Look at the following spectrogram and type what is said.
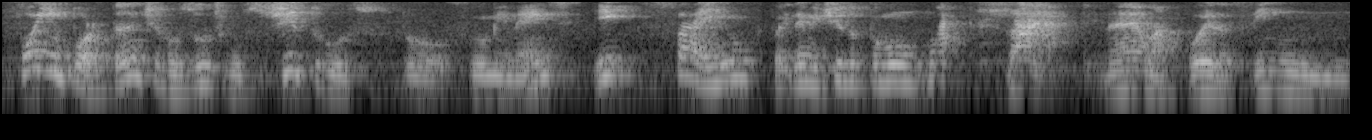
foi importante nos últimos títulos do Fluminense e saiu, foi demitido por um WhatsApp, né? Uma coisa assim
